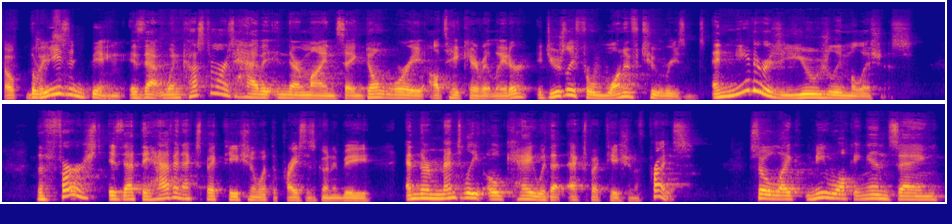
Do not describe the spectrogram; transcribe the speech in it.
Oh, the please. reason being is that when customers have it in their mind saying, don't worry, I'll take care of it later, it's usually for one of two reasons, and neither is usually malicious. The first is that they have an expectation of what the price is going to be, and they're mentally okay with that expectation of price. So, like me walking in saying,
